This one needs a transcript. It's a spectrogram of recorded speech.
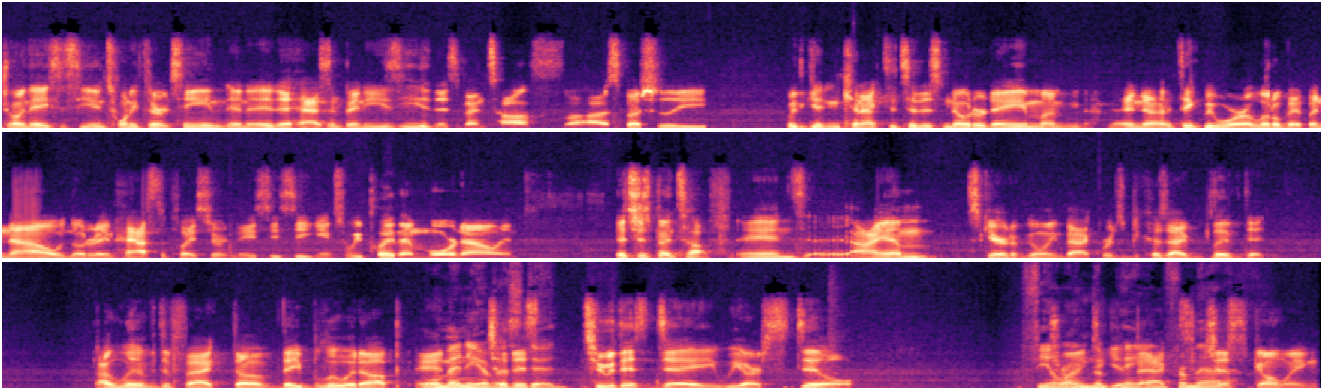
joined the ACC in 2013, and it, it, hasn't been easy. It's been tough, uh, especially with getting connected to this Notre Dame. I mean, and I think we were a little bit, but now Notre Dame has to play certain ACC games, so we play them more now, and it's just been tough. And I am scared of going backwards because I've lived it. I lived the fact of they blew it up. And well, many of to us this, did. To this day, we are still feeling trying the to get pain back from that. just going,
